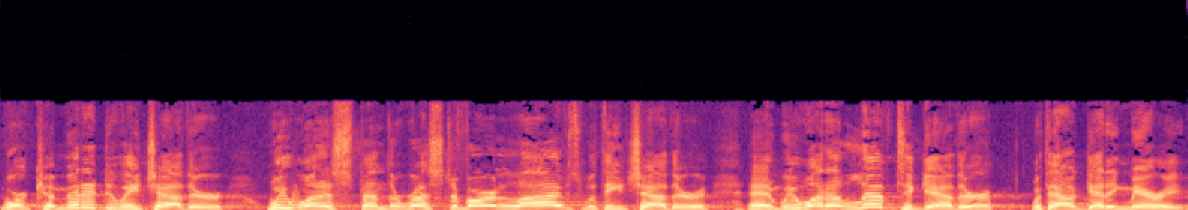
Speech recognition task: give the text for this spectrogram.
We're committed to each other. We want to spend the rest of our lives with each other. And we want to live together without getting married.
